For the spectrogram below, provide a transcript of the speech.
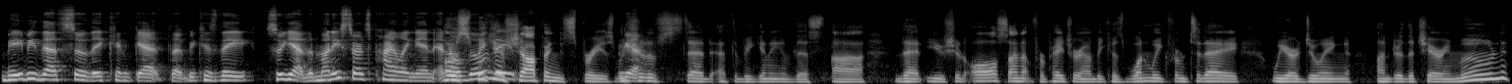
maybe that's so they can get the because they so yeah the money starts piling in and Oh, although speaking they of shopping sprees, we Yeah. should have said at the beginning of this uh, that you should all sign up for Patreon because one week from today we are doing Under the Cherry Moon,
